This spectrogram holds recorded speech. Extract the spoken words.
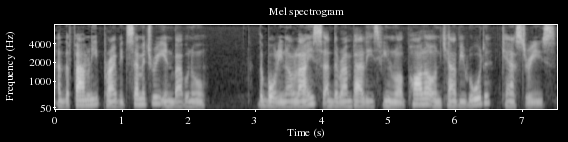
at the family private cemetery in Babonneau. The body now lies at the Rampallis Funeral Parlor on Calvi Road, Castries.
